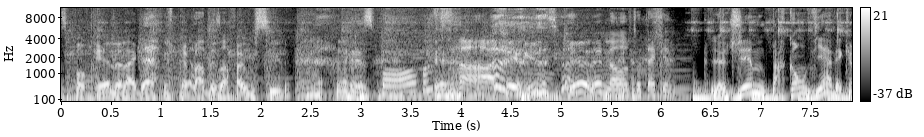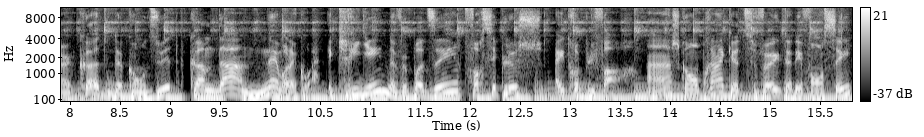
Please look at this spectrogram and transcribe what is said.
c'est pas vrai, là, la guerre. Je prépare des affaires aussi. là. Les sports. ah, c'est ridicule. non, je te taquine. Le gym, par contre, vient avec un code de conduite comme dans n'importe quoi. Crier ne veut pas dire forcer plus, être plus fort. Hein? Je comprends que tu veuilles te défoncer,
